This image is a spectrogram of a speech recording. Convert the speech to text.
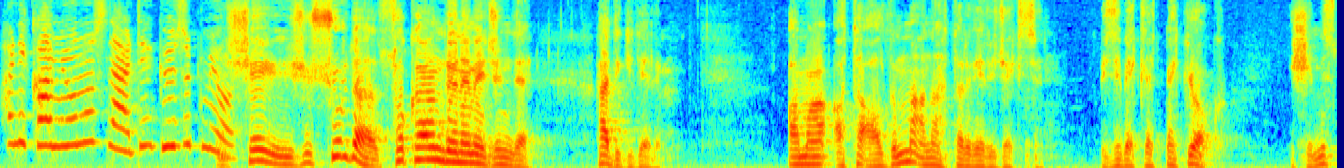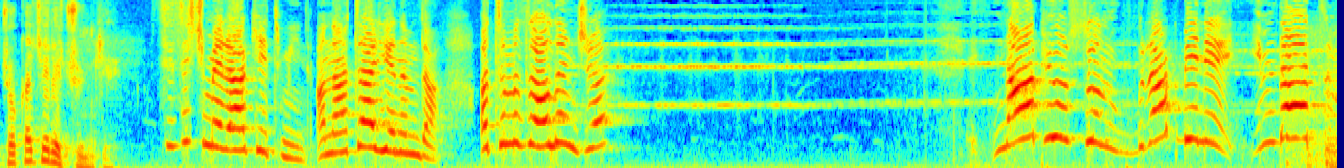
Hani kamyonunuz nerede? Gözükmüyor. Şey şu- şurada sokağın dönemecinde. Hadi gidelim. Ama atı aldın mı anahtarı vereceksin. Bizi bekletmek yok. İşimiz çok acele çünkü. Siz hiç merak etmeyin. Anahtar yanımda. Atımızı alınca... E, Ne yapıyorsun? Bırak beni. İmdat.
